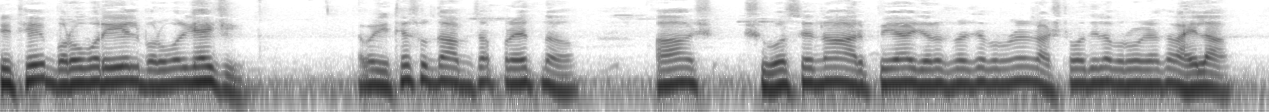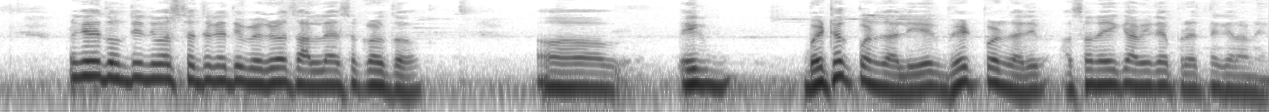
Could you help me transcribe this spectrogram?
तिथे बरोबर येईल बरोबर घ्यायची. त्यामुळे इथे सुद्धा आमचा प्रयत्न हा Shiv Sena R P I Jan Swarajya बरोबर राष्ट्रवादीला बरोबर घेण्याचा राहिला. पण गेले दोन तीन दिवस त्यांचं काहीतरी वेगळं चाललं आहे असं कळतं. एक बैठक पण झाली एक भेट पण झाली. असं नाही की आम्ही काही प्रयत्न केला नाही.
